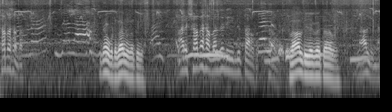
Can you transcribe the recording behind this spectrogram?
সাদা সাদা। ওটা জানো না তুমি। আরে সাদা সাদা তারা লাল দিয়ে কয় তারা ভাই লালি না।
